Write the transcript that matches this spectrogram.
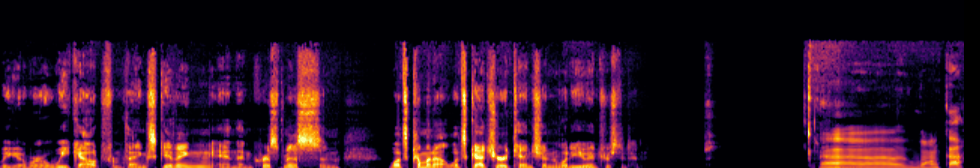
We we're a week out from Thanksgiving and then Christmas and what's coming out? What's got your attention? What are you interested in? Uh, Wonka.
